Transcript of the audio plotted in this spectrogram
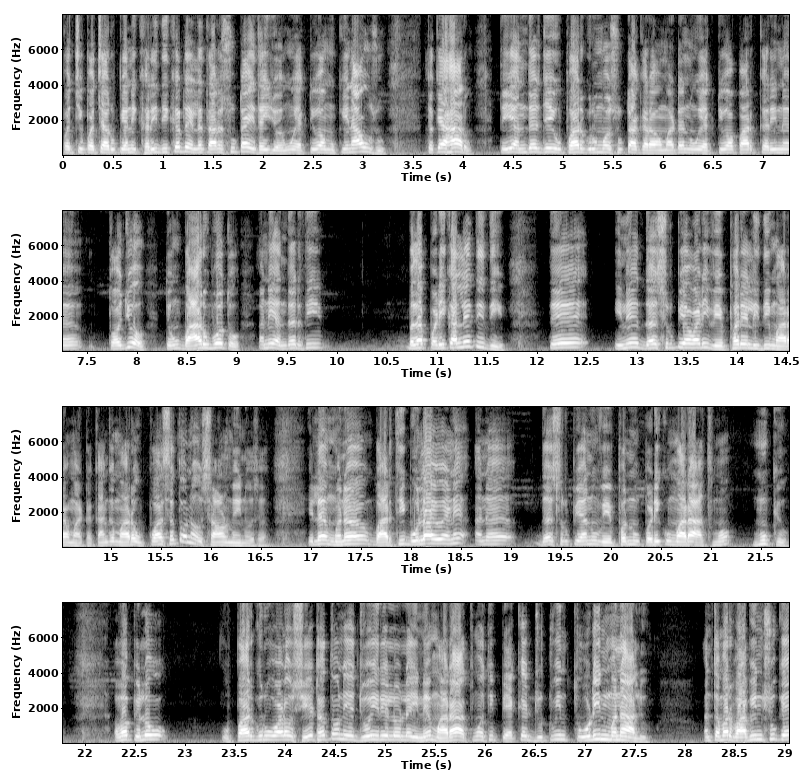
પચીસ પચાસ રૂપિયાની ખરીદી કરે એટલે તારે છૂટાઈ થઈ જાય. હું એક્ટિવા મૂકીને આવું છું. તો કે સારું તો એ અંદર જે ઉપહાર ગૃહમાં છૂટા કરાવવા માટે હું એક્ટિવા પાર્ક કરીને તો જો, તો હું બહાર ઊભો હતો અને અંદરથી બધા પડીકા લેતી હતી. તે એને દસ રૂપિયાવાળી વેફરે લીધી મારા માટે કારણ કે મારો ઉપવાસ હતો ને શ્રાવણ મહિનો છે. એટલે મને બહારથી બોલાવ્યો એણે અને દસ રૂપિયાનું વેફરનું પડીકું મારા હાથમાં મૂક્યું. હવે પેલો ગૃહવાળો શેઠ હતો ને એ જોઈ રહેલો લઈને મારા હાથમાંથી પેકેટ જૂટવીને તોડીને મને આલ્યું અને તમારા ભાભીને શું કે?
